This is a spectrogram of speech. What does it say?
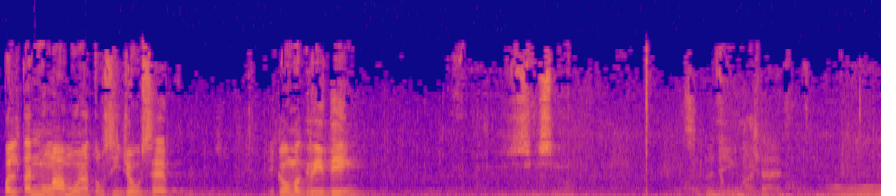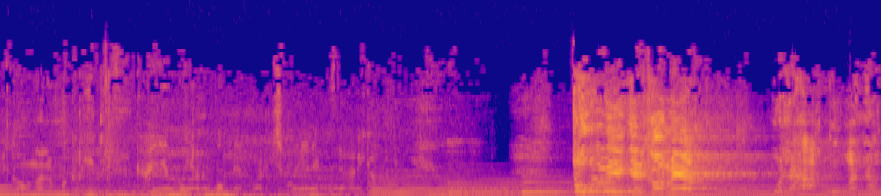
palitan mo nga muna tong si Joseph. Ikaw mag-reading. Sis, no. Ano na yung chance tumigil ka umiyak! Wala akong anak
